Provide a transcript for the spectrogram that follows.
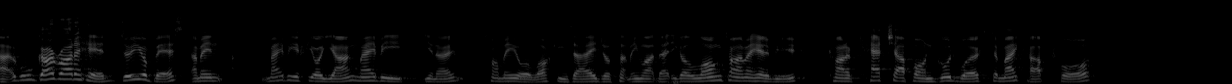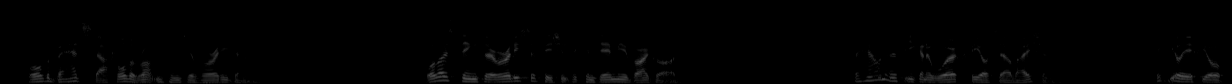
Uh, well, go right ahead. Do your best. I mean, maybe if you're young, maybe, you know, Tommy or Lockie's age or something like that, you've got a long time ahead of you to kind of catch up on good works to make up for all the bad stuff, all the rotten things you've already done. All those things that are already sufficient to condemn you by God. So, how on earth are you going to work for your salvation? Particularly if you're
